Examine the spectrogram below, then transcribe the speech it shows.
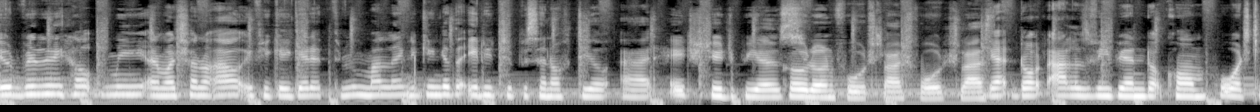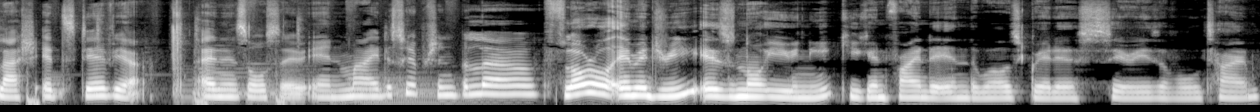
it would really help me and my channel out if you can get it through my link. You can get the 82% off deal at https colon forward slash forward slash get.atlasvpn.com forward slash it's Divya. And it's also in my description below. Floral imagery is not unique. You can find it in the world's greatest series of all time,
